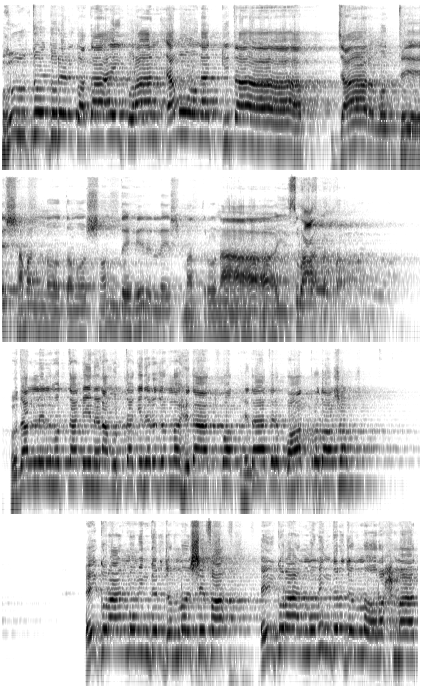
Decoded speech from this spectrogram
ভুল তো দূরের কথা, এই কোরআন এমন এক কিতাব যার মধ্যে সামান্যতম সন্দেহের লেশ মাত্র নাই। হুদাল্লিল মুত্তাকিন, এরা মুত্তাকিনের জন্য হেদায়েত পথ, হেদায়েতের পথ প্রদর্শক এই কোরআন মুমিনদের জন্য শেফা, এই কোরআন মুমিনদের জন্য রহমাত।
